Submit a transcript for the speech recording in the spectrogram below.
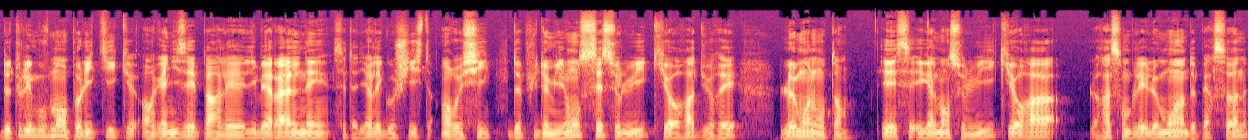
De tous les mouvements politiques organisés par les libérales c'est-à-dire les gauchistes en Russie depuis 2011, c'est celui qui aura duré le moins longtemps. Et c'est également celui qui aura rassemblé le moins de personnes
